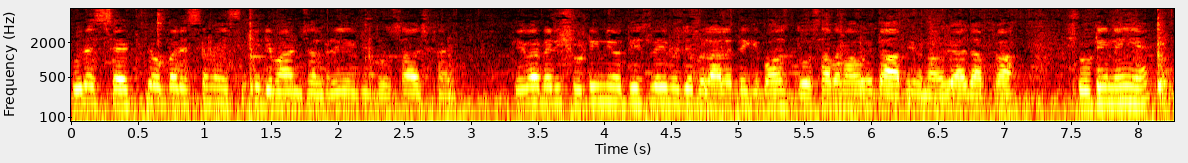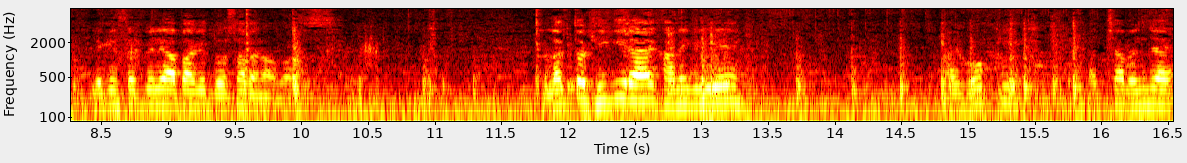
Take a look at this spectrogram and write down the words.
पूरे सेट के ऊपर इस समय इसी की डिमांड चल रही है कि डोसा आज खाएँ। कई बार मेरी शूटिंग नहीं होती, इसलिए मुझे बुला लेते कि, बॉस, डोसा बनाओगे तो आप ही बनाओगे, आज आपका शूटिंग नहीं है, लेकिन सबके लिए आप आगे डोसा बनाओ, बॉस. लग तो ठीक ही रहा है खाने के लिए। आई होप कि अच्छा बन जाए।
